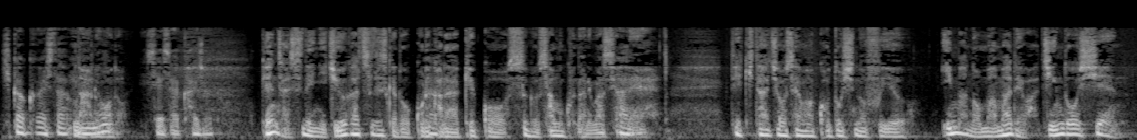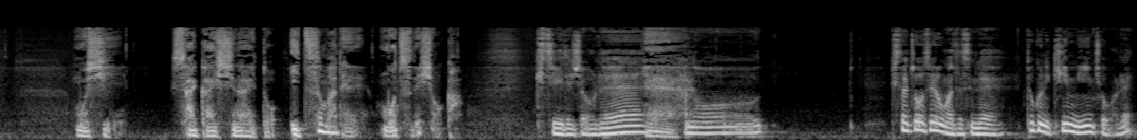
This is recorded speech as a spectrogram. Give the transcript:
非核化したものの制裁解除と。現在すでに10月ですけどこれから結構すぐ寒くなりますよね。はい、で北朝鮮は今年の冬今のままでは人道支援、もし再開しないといつまで持つでしょうか？きついでしょうね。えー、あの、北朝鮮はですね、特に金委員長はね、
